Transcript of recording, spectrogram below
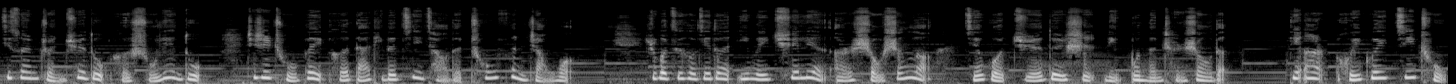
计算准确度和熟练度，知识储备和答题的技巧的充分掌握。如果最后阶段因为缺练而手生了，结果绝对是你不能承受的。第二，回归基础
